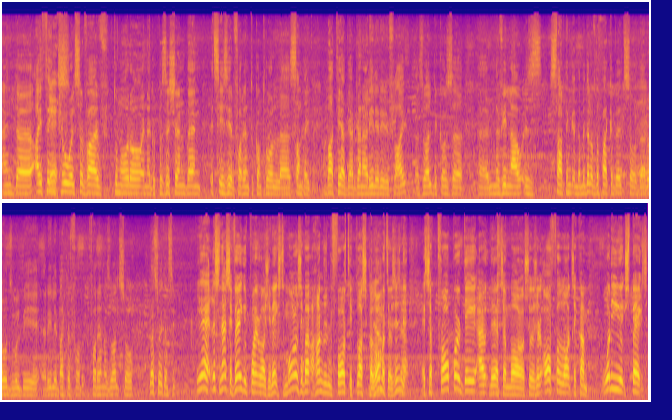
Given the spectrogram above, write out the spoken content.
and uh, I think Yes. who will survive tomorrow in a good position, then it's easier for him to control uh, Sunday. But yeah, they're gonna really, really fly as well because uh, uh, Neuville now is starting in the middle of the pack a bit, so the roads will be really better for, for him as well. So let's wait and see. Yeah, listen, that's a very good point Roger makes. Tomorrow's about 140 plus kilometres, isn't it? It's a proper day out there tomorrow, so there's an awful lot to come. What do you expect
